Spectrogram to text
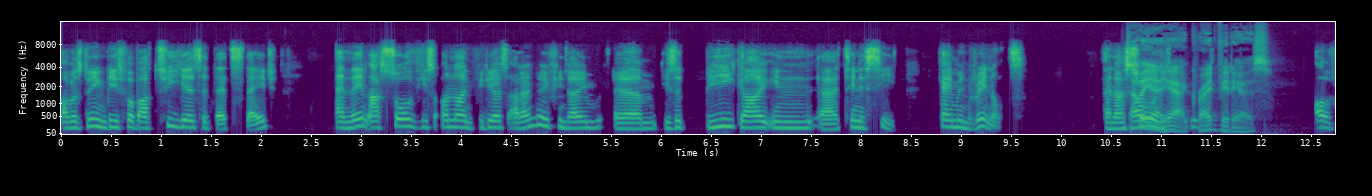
I was doing bees for about two years at that stage, and then I saw these online videos. I don't know if you know him. Um, he's a bee guy in uh, Tennessee, Kamon Reynolds, and I saw Oh yeah, yeah, great videos. of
